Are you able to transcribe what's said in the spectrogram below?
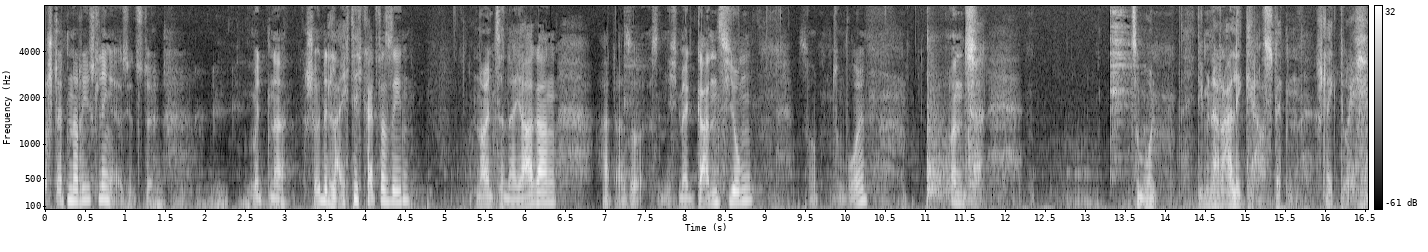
Stettener Riesling. Ist jetzt äh, mit einer schönen Leichtigkeit versehen. 19er Jahrgang hat also ist nicht mehr ganz jung. So, zum Wohl. Und zum Wohl. Die Mineralik aus Städten schlägt durch.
